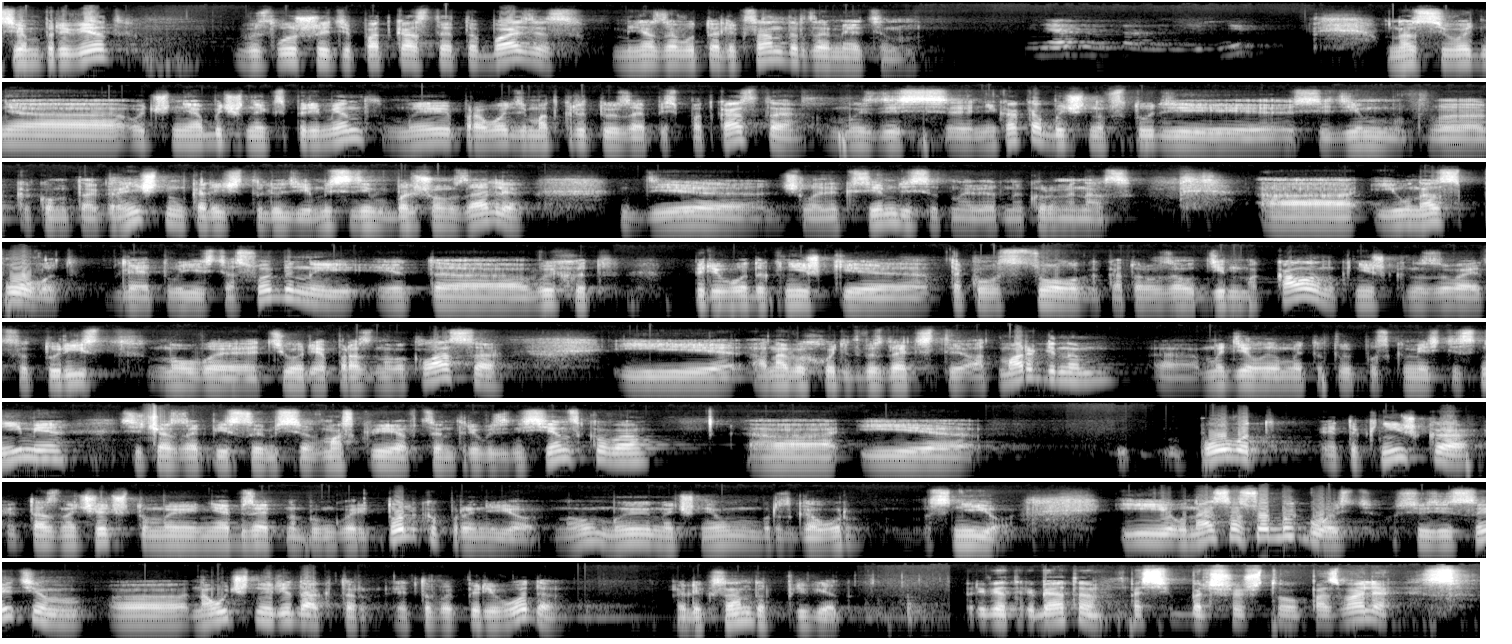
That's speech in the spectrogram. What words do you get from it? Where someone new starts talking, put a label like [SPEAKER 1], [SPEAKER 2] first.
[SPEAKER 1] Всем привет! Вы слушаете подкаст «Это базис». Меня зовут Александр Замятин.
[SPEAKER 2] Меня зовут Анна Нижник.
[SPEAKER 1] У нас сегодня очень необычный эксперимент. Мы проводим открытую запись подкаста. Мы здесь не как обычно в студии сидим в каком-то ограниченном количестве людей. Мы сидим в большом зале, где человек 70, наверное, кроме нас. А, и у нас повод для этого есть особенный. Это выход перевода книжки такого социолога, которого зовут Дин Маккаллен. Книжка называется «Турист. Новая теория праздного класса». И она выходит в издательстве от Маргином. Э, мы делаем этот выпуск вместе с ними. Сейчас записываемся в Москве в центре Вознесенского. Э, и повод – эта книжка. Это означает, что мы не обязательно будем говорить только про нее, но мы начнем разговор с нее. И у нас особый гость в связи с этим, э, научный редактор этого перевода – Александр, привет.
[SPEAKER 3] Привет, ребята. Спасибо большое, что позвали.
